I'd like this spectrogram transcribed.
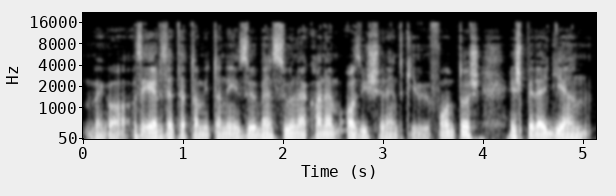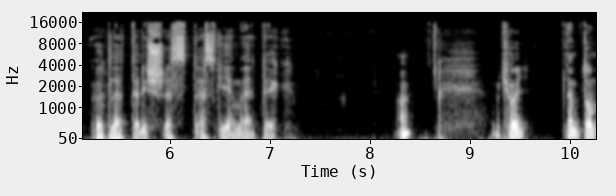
meg a, az érzetet, amit a nézőben szülnek, hanem az is rendkívül fontos, és például egy ilyen ötlettel is ezt, ezt kiemelték. Ha? Úgyhogy nem tudom,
